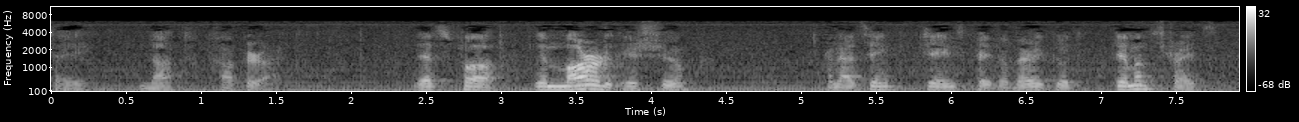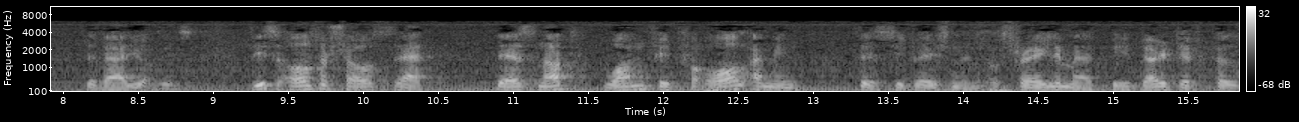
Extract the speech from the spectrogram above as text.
say not copyright. That's for the moral issue, and I think Jane's paper very good demonstrates the value of this. This also shows that there's not one fit for all. I mean, the situation in Australia might be very difficult,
